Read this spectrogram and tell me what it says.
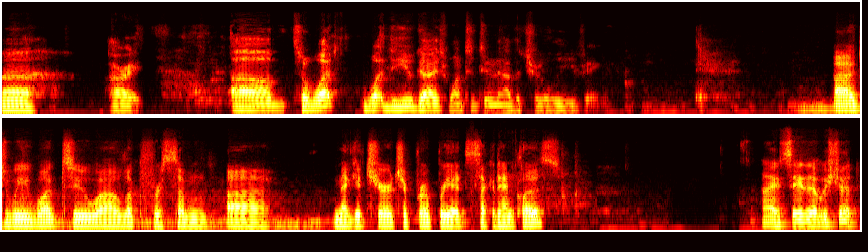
uh, all right. Um, so what what do you guys want to do now that you're leaving? Uh, do we want to uh, look for some uh, mega church appropriate secondhand clothes? I'd say that we should.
